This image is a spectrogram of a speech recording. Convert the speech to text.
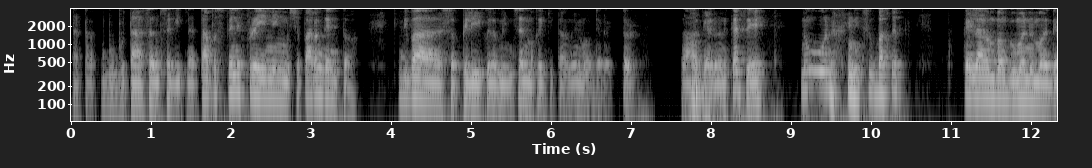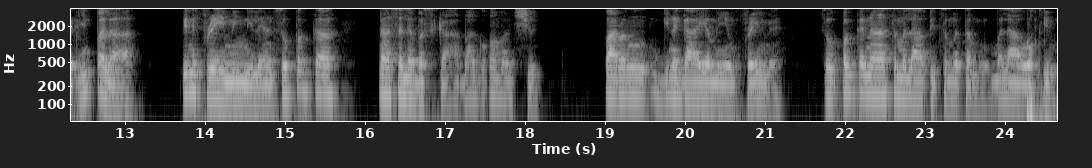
tatak bubutasan sa gitna, tapos piniframing mo siya, parang ganito. Di ba sa pelikula minsan makikita mo yung mga director, nakaganon. Kasi, nung una, so bakit kailangan bang gumanon mga director? Yun pala, piniframing nila yan. So, pagka nasa labas ka, bago ka mag-shoot, parang ginagaya mo yung frame eh. So, pagka nasa malapit sa mata mo, malawak yung,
